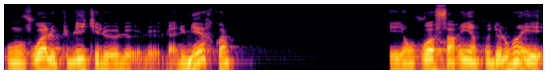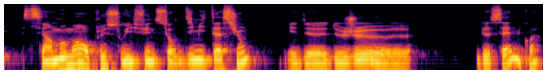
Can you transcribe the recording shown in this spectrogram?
où on voit le public et le, la lumière, quoi. Et on voit Farid un peu de loin. Et c'est un moment en plus où il fait une sorte d'imitation et de, jeu euh, de scène, quoi.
